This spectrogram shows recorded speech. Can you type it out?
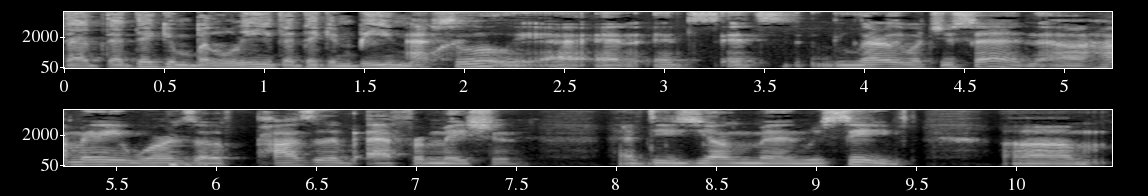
that that they can believe that they can be more. Absolutely, uh, and it's it's literally what you said. Uh, how many words of positive affirmation have these young men received? Um,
